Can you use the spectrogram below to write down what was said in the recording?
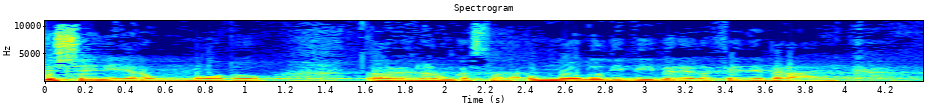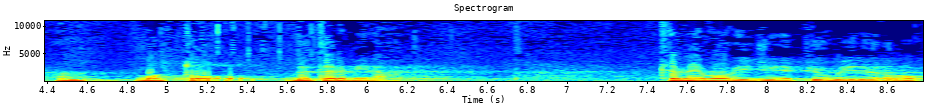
Esseni era un modo, eh, una lunga storia, un modo di vivere la fede ebraica, eh? molto determinata, che aveva origine più o meno, erano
